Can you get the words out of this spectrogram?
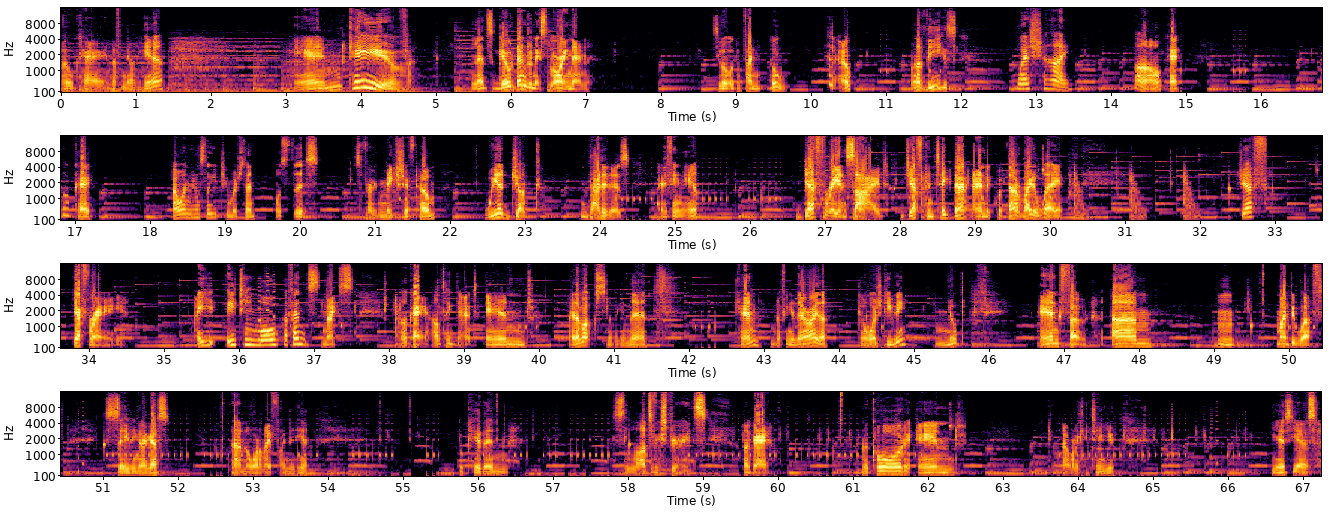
Okay, nothing down here. And cave! Let's go dungeon exploring then. See what we can find. Oh, hello. What are these? Where's Shy? Oh, okay. Okay. I won't hassle you too much then. What's this? It's a very makeshift home. Weird junk. That it is. Anything in here? Death Ray inside. Jeff can take that and equip that right away. Jeff. Death Ray. I 18 more offense? Nice. Okay, I'll take that. And letter box, nothing in there. Can, nothing in there either. Gonna watch TV? Nope. And phone. Um, hmm, might be worth saving, I guess. I don't know what I might find in here. Okay then. It's lots of experience. Okay. Record and I want to continue. Yes, yes.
